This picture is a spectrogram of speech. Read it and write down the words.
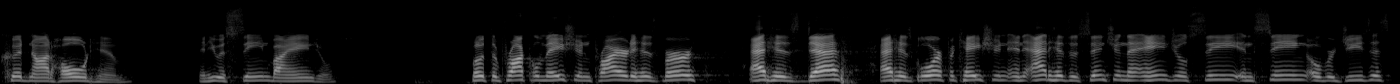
could not hold him. And he was seen by angels. Both the proclamation prior to his birth at his death, at his glorification, and at his ascension, the angels see and sing over Jesus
